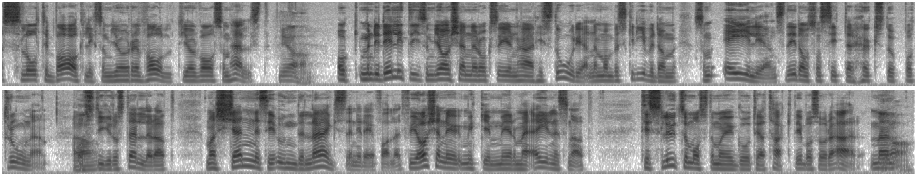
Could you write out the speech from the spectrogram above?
slå tillbaka liksom, gör revolt, gör vad som helst ja. Och, men det är det lite som jag känner också i den här historien, när man beskriver dem som aliens, det är de som sitter högst upp på tronen och Ja. styr och ställer, att man känner sig underlägsen i det fallet. För jag känner ju mycket mer med aliensen att till slut så måste man ju gå till attack, det är bara så det är. Men ja.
